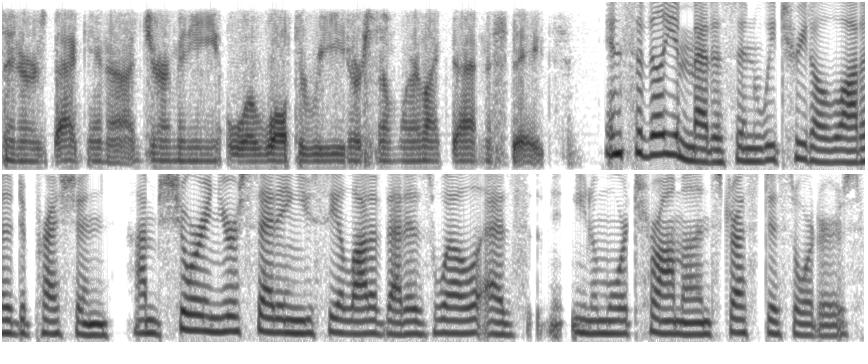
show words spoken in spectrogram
centers back in uh, Germany or Walter Reed or somewhere like that in the States. In civilian medicine, we treat a lot of depression. I'm sure in your setting you see a lot of that as well as, you know, more trauma and stress disorders.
